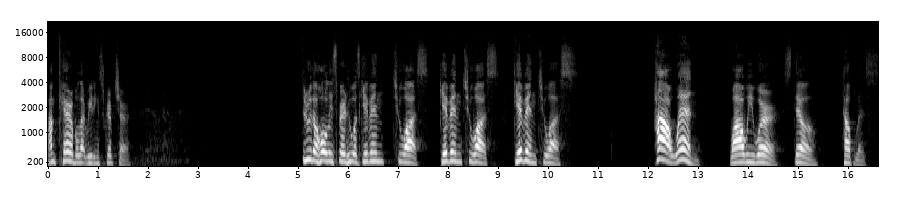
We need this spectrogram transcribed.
I'm terrible at reading scripture. Through the Holy Spirit who was given to us, given to us, given to us. How? When? While we were still helpless.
